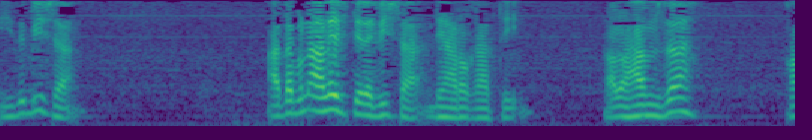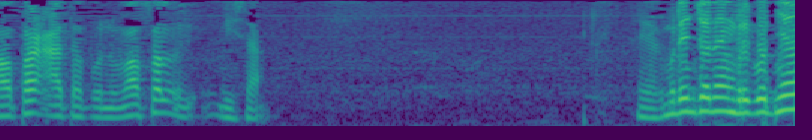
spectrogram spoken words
itu bisa Ataupun alif tidak bisa diharokati. Kalau hamzah, qata' ataupun wasal bisa. Ya, kemudian contoh yang berikutnya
